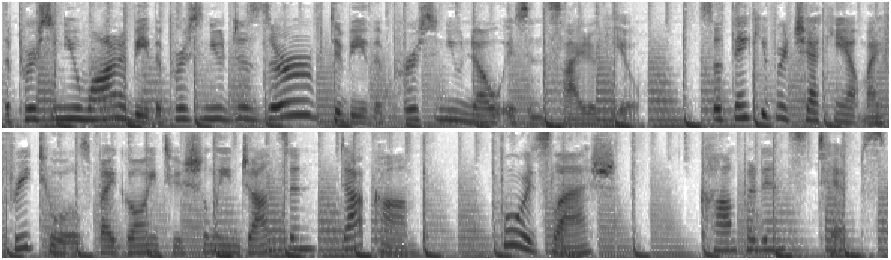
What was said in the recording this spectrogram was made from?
The person you want to be, the person you deserve to be, the person you know is inside of you. So thank you for checking out my free tools by going to chalenejohnson.com forward slash confidence tips.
